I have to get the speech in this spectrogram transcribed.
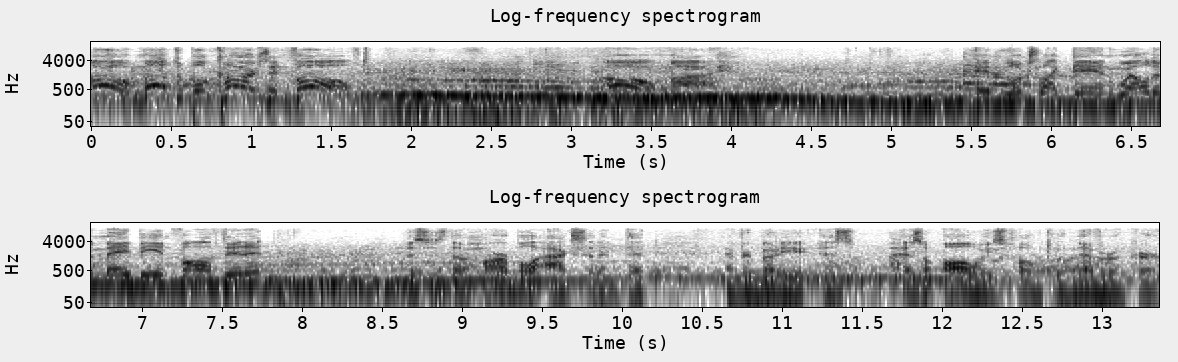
Oh, multiple cars involved. Oh, my. It looks like Dan Weldon may be involved in it. This is the horrible accident that everybody is, has always hoped would never occur.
